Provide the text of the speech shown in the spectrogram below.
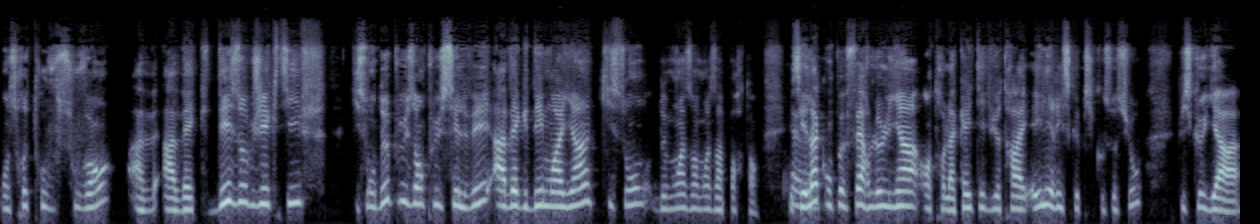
On se retrouve souvent avec des objectifs qui sont de plus en plus élevés, avec des moyens qui sont de moins en moins importants. Et c'est là qu'on peut faire le lien entre la qualité du travail et les risques psychosociaux, puisqu'il y a,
